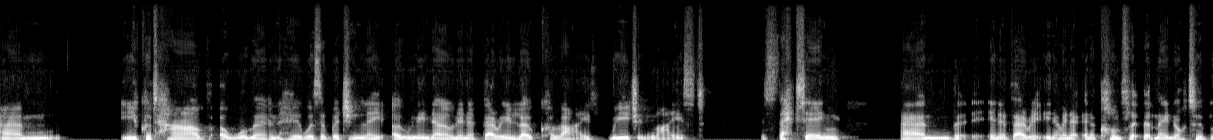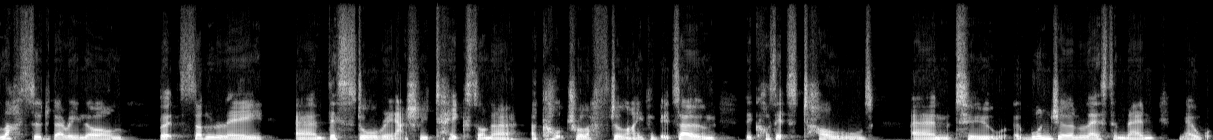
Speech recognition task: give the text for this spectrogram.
um, you could have a woman who was originally only known in a very localized, regionalized setting, and um, in a very, you know, in a, in a conflict that may not have lasted very long, but suddenly um, this story actually takes on a, a, cultural afterlife of its own because it's told um, to one journalist and then you know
